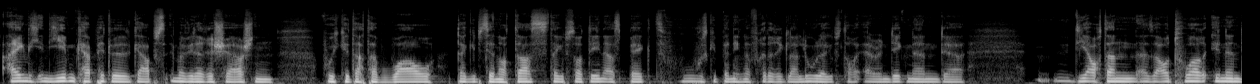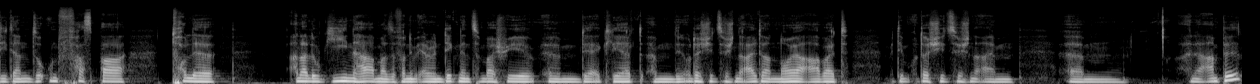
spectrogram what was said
eigentlich in jedem Kapitel gab es immer wieder Recherchen, wo ich gedacht habe, wow, da gibt es ja noch das, da gibt es noch den Aspekt, uh, es gibt ja nicht nur Frederic Laloux, da gibt es noch Aaron Dignan, der, die auch dann, also AutorInnen, die dann so unfassbar tolle Analogien haben, also von dem Aaron Dignan zum Beispiel, ähm, der erklärt ähm, den Unterschied zwischen alter und neuer Arbeit mit dem Unterschied zwischen einem ähm, einer Ampel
